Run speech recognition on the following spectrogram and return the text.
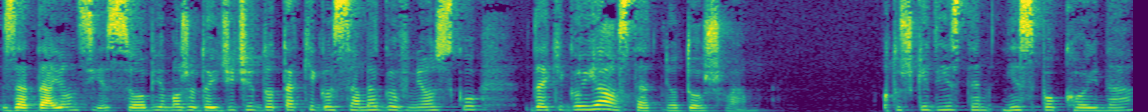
Zadając je sobie, może dojdziecie do takiego samego wniosku, do jakiego ja ostatnio doszłam. Otóż, kiedy jestem niespokojna,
